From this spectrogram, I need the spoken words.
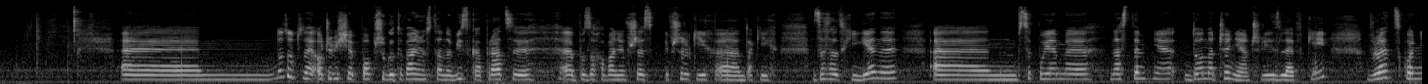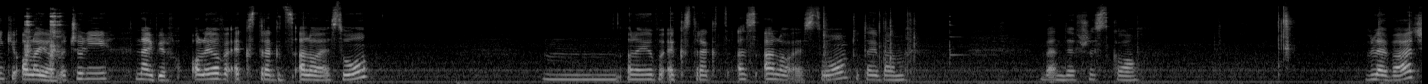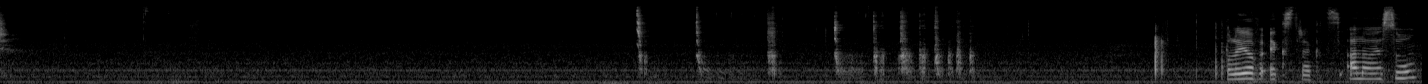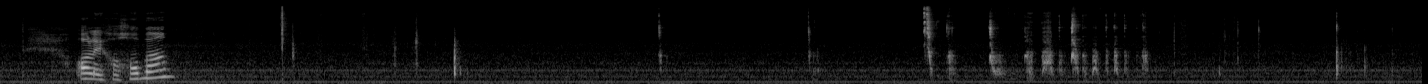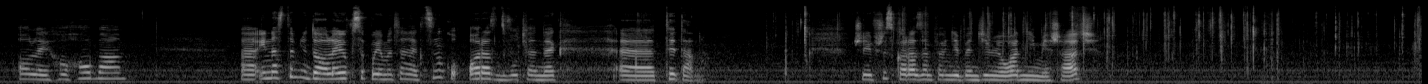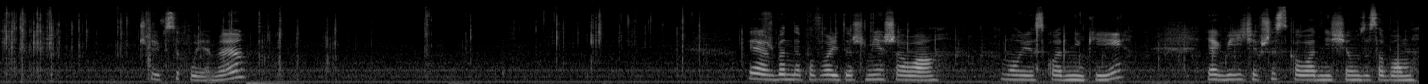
No to tutaj oczywiście po przygotowaniu stanowiska pracy, e, po zachowaniu wszelkich e, takich zasad higieny, em, wsypujemy następnie do naczynia, czyli zlewki, wlec składniki olejowe, czyli najpierw olejowy ekstrakt z aloesu, Mm, olejowy ekstrakt z aloesu. Tutaj Wam będę wszystko wlewać. Olejowy ekstrakt z aloesu, olej jojoba, olej jojoba e, i następnie do oleju wsypujemy tlenek cynku oraz dwutlenek e, tytanu. Czyli wszystko razem pewnie będziemy ładnie mieszać. Czyli wsypujemy. Ja już będę powoli też mieszała moje składniki. Jak widzicie, wszystko ładnie się ze sobą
